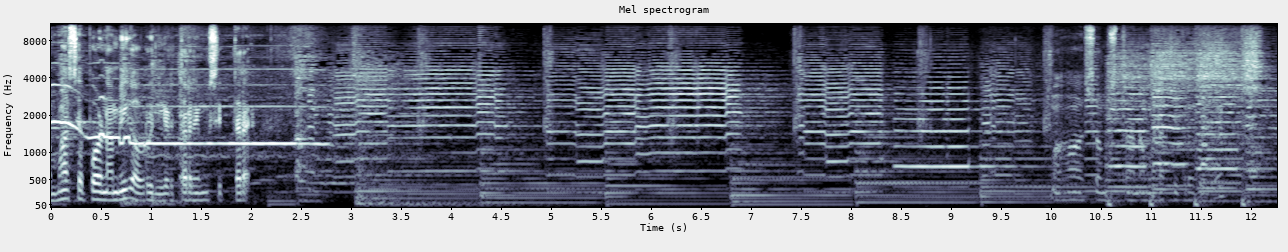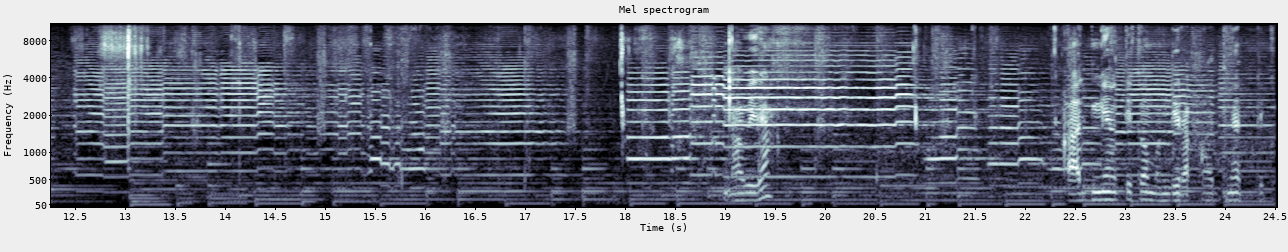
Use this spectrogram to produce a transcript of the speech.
ಅಮಾವಾಸ್ಯೆ ಪೌರ್ಣಮಿಗೆ ಅವರು ಇಲ್ಲಿರ್ತಾರೆ, ನಿಮ್ಗೆ ಸಿಗ್ತಾರೆ. ಮಹಾಸಂಸ್ಥಾನ. ನಾವೀಗ ಆಧ್ಯಾತ್ಮಿಕ ಮಂದಿರ ಆಧ್ಯಾತ್ಮಿಕ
